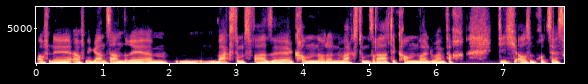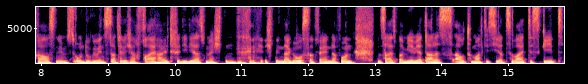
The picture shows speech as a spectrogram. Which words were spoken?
auf eine eine, auf eine ganz andere ähm, Wachstumsphase äh, kommen oder eine Wachstumsrate kommen, weil du einfach dich aus dem Prozess rausnimmst. Und du gewinnst natürlich auch Freiheit für die, die das möchten. ich bin da großer Fan davon. Das heißt, bei mir wird alles automatisiert, soweit es geht.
